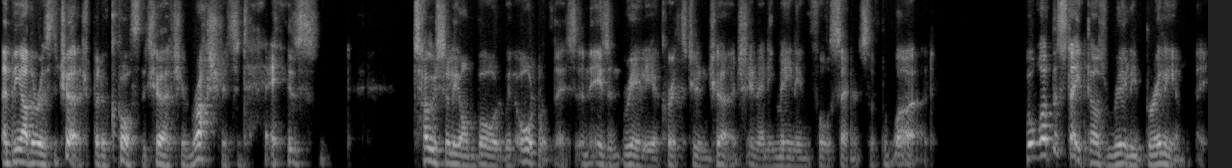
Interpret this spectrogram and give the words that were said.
and the other is the church. But of course, the church in Russia today is totally on board with all of this and isn't really a Christian church in any meaningful sense of the word. But what the state does really brilliantly,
